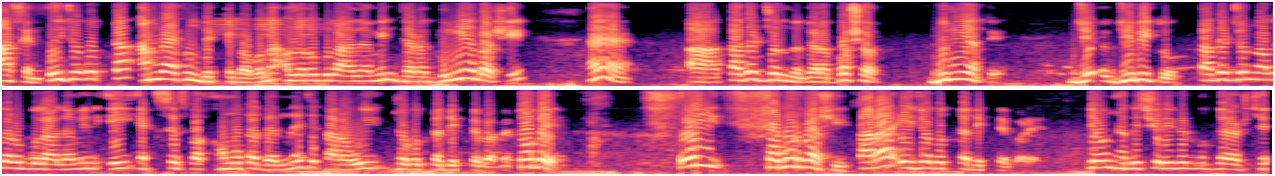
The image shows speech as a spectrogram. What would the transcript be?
আছেন। ওই জগৎটা আমরা এখন দেখতে পাবো না। আল্লাহ রবুল আলমিন যারা দুনিয়াবাসী হ্যাঁ আহ, তাদের জন্য যারা বসর দুনিয়াতে জীবিত তাদের জন্য আল্লাহ রবুল আলমিন এই অ্যাক্সেস বা ক্ষমতা দেন নাই যে তারা ওই জগৎটা দেখতে পাবে। তবে ওই কবরবাসী তারা এই জগৎটা দেখতে পারে। যেমন হাদিস শরীফের মধ্যে আসছে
